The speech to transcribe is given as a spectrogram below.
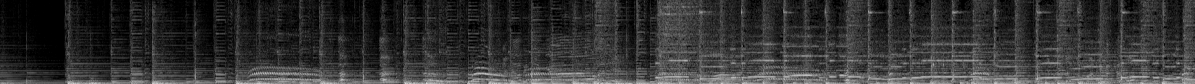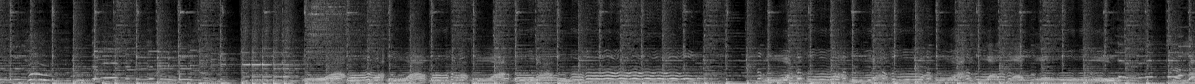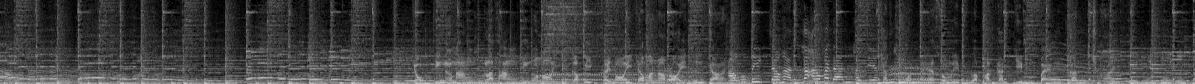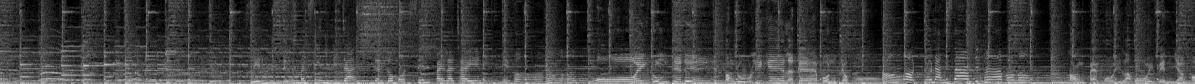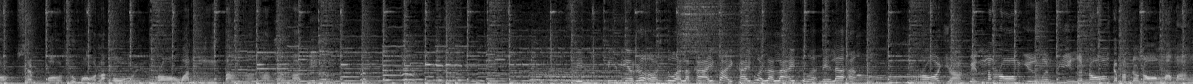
หน่อยถ้ามันอร่อยถึงใจ เอาพริกเจ้าหันแล้วเอามาดันมาเจียมชักชวนแม่สมลิ้มละผัดกันจิ้มแบ่งกันใช้สิ้นเดือนมันสิ้นใจเงินก็หมดสิ้นไปละใช้นี่ไม่พอ โอ้ยกลุ่มเจเดต้องดูลิเกละแกบนจอต้องอดดูหนังสามสิบห้าบมอง ต้องแปะปุยละโอ้ยเป็นอย่างก็แซ่บปอสุมอละโอ้ยรอวันตายสิ้นปีนี้รอดตัวละคายควายคายบัวละลายตัวเลยละอังรออยากเป็นนักร้องยืมเงินพี่เงินน้องจำนำเจ้าน้องมามัง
